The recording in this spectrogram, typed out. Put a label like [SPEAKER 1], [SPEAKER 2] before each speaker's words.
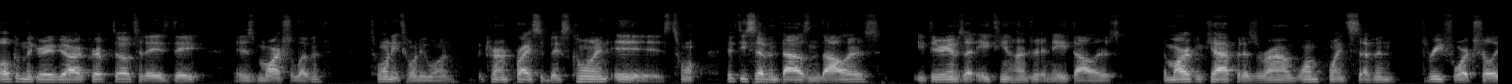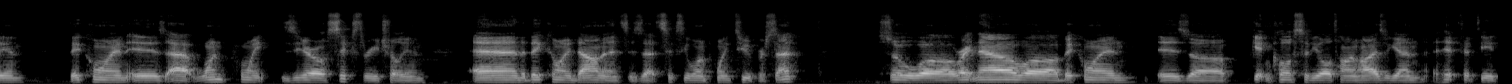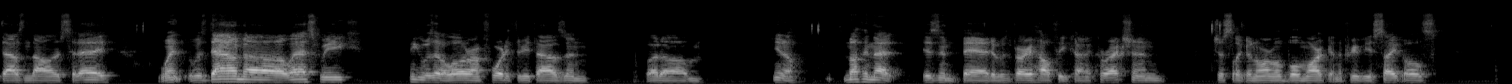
[SPEAKER 1] Welcome to Graveyard Crypto. Today's date is March 11th, 2021. The current price of Bitcoin is $57,000. Ethereum's at $1,808. The market cap is around 1.734 trillion. Bitcoin is at 1.063 trillion. And the Bitcoin dominance is at 61.2%. So uh, right now, uh, Bitcoin is uh, getting close to the all-time highs again. It hit fifty-eight thousand dollars today. Went was down uh, last week. I think it was at a low around forty-three thousand. But um, you know, nothing that isn't bad. It was very healthy kind of correction, just like a normal bull market in the previous cycles.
